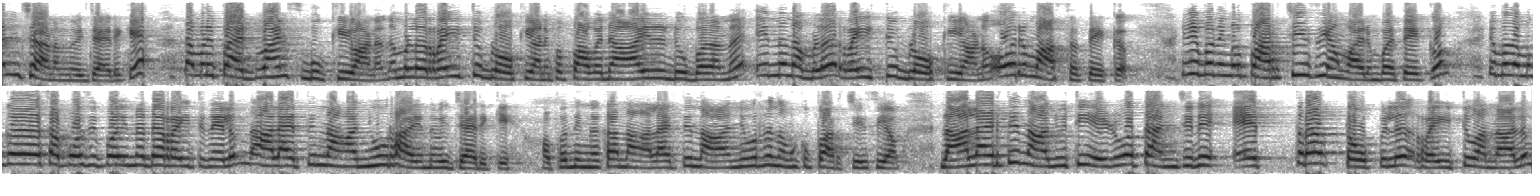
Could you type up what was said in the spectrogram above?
അഞ്ചാണെന്ന് വിചാരിക്കേ. നമ്മളിപ്പോൾ അഡ്വാൻസ് ബുക്ക് ചെയ്യുവാണ്. നമ്മൾ റേറ്റ് ബ്ലോക്ക് ചെയ്യുകയാണ് ഇപ്പോൾ പവന് ആയിരം രൂപ തന്ന് ഇന്ന് നമ്മൾ റേറ്റ് ബ്ലോക്ക് ചെയ്യുകയാണ് ഒരു മാസത്തേക്ക്. ഇനിയിപ്പോ നിങ്ങൾ പർച്ചേസ് ചെയ്യാൻ വരുമ്പോഴത്തേക്കും ഇപ്പൊ നമുക്ക് സപ്പോസ് ഇപ്പോൾ ഇന്നത്തെ റേറ്റിനേലും നാലായിരത്തി നാനൂറായെന്ന് വിചാരിക്കേ. അപ്പോൾ നിങ്ങൾക്ക് ആ നാലായിരത്തി നാനൂറിന് നമുക്ക് പർച്ചേസ് ചെയ്യാം. നാലായിരത്തി നാനൂറ്റി എഴുപത്തി അഞ്ചിന് എത്ര ടോപ്പിൽ റേറ്റ് വന്നാലും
